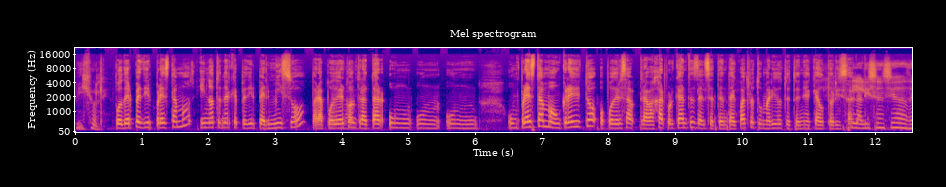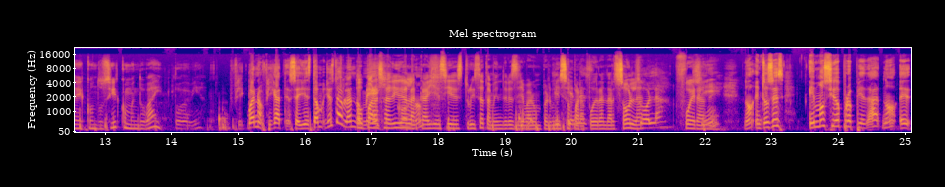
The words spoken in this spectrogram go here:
Híjole. Poder pedir préstamos y no tener que pedir permiso para poder contratar un, un, un, un préstamo, un crédito o poder trabajar, porque antes del 74 tu marido te tenía que autorizar. La licencia de conducir, como en Dubai todavía. Bueno, fíjate, o sea, yo, estamos, yo estoy hablando O para salir a la ¿no? calle, si eres turista, también debes de llevar un permiso para poder andar sola, sola, fuera ¿sí? de... ¿no? Entonces, hemos sido propiedad, ¿no? Eh,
